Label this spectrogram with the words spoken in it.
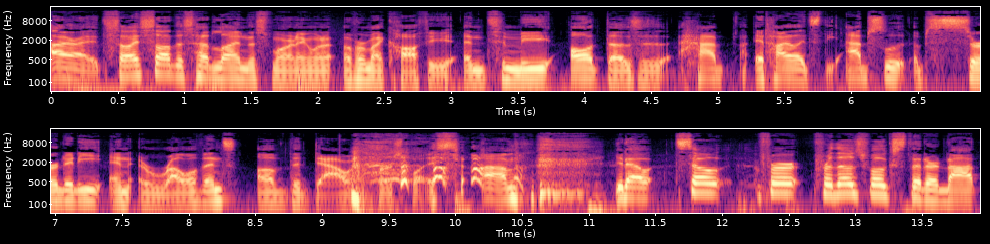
all right. So I saw this headline this morning when, over my coffee, and to me, all it does is it, have, it highlights the absolute absurdity and irrelevance of the Dow in the first place. um, you know, so for for those folks that are not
